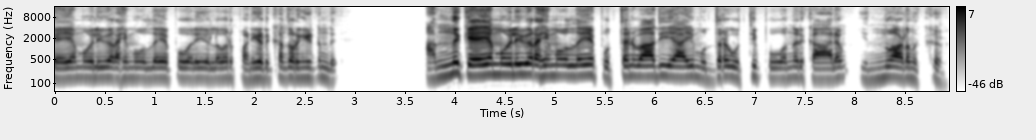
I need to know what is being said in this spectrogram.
കെ എം മൗലവി റഹിമുല്ലയെ പോലെയുള്ളവർ പണിയെടുക്കാൻ തുടങ്ങിയിട്ടുണ്ട്. അന്ന് കെ എം മൗലവി റഹിമുല്ലയെ പുത്തൻവാദിയായി മുദ്ര കുത്തി പോകുന്നൊരു കാലം ഇന്നും അവിടെ നിൽക്കുകയാണ്.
